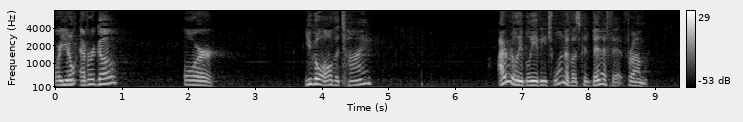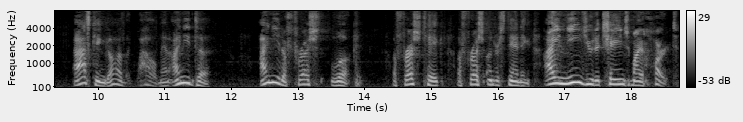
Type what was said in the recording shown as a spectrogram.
or you don't ever go, or you go all the time. I really believe each one of us could benefit from asking God, like, wow, man, I need to, I need a fresh look a fresh take, a fresh understanding. I need you to change my heart.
